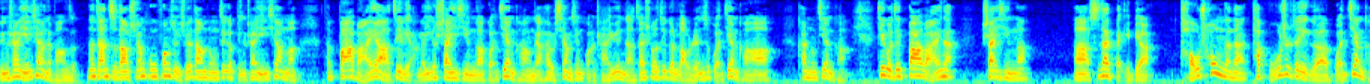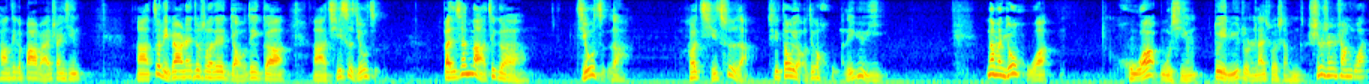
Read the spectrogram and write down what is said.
丙山人相的房子。那咱知道悬空风水学当中，这个丙山人相啊，它八白呀，这两个一个山星啊，管健康的，还有象星管财运呢。咱说这个老人是管健康啊，看重健康。结果这八白呢，山星啊，啊是在北边。头冲的呢，它不是这个管健康这个八白三星，啊，这里边呢就说的有这个啊七次九子，本身吧这个九子啊和其次啊，其实都有这个火的寓意。那么有火，火五行对女主人来说什么呢？食神伤官。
